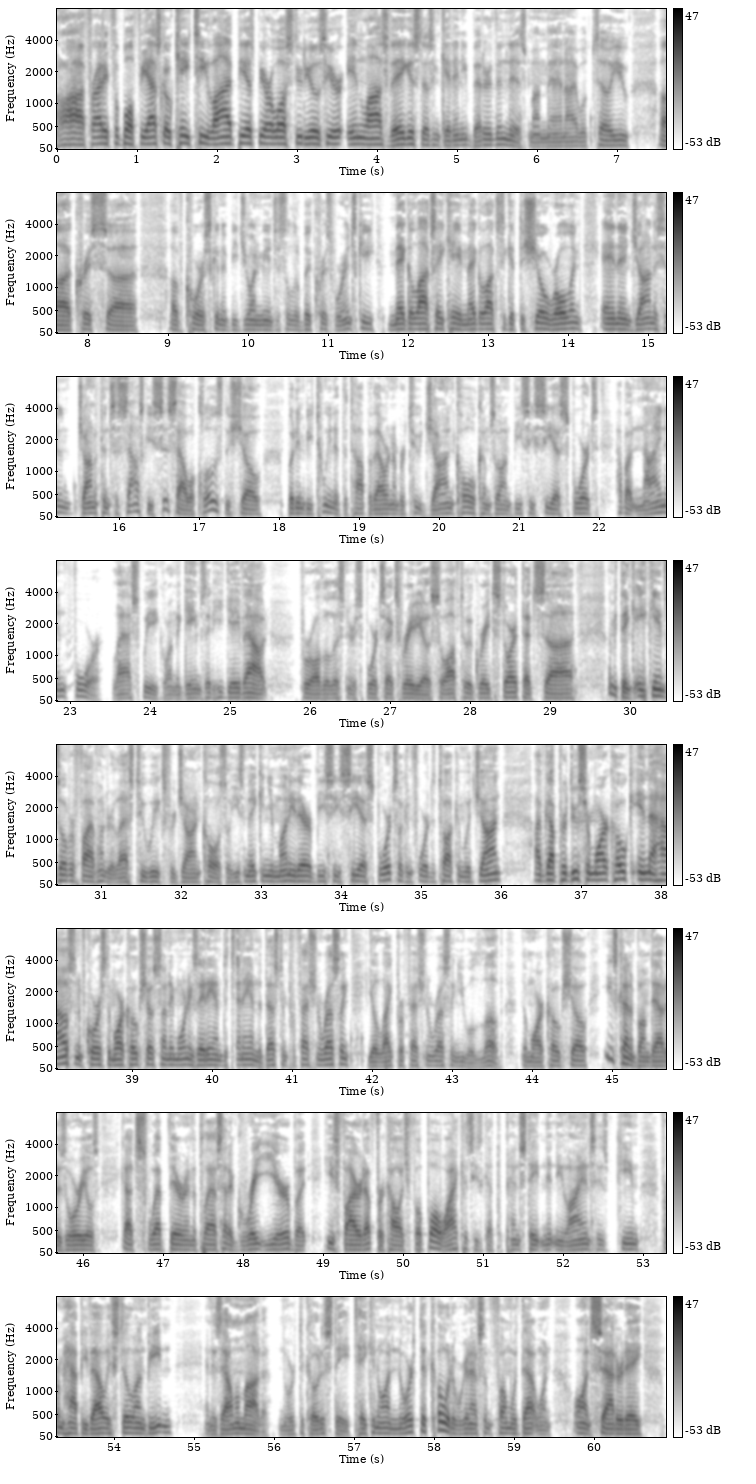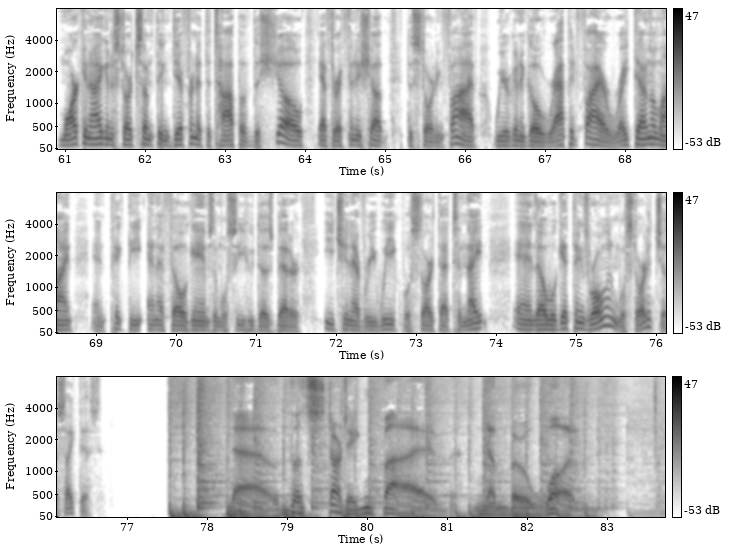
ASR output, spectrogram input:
Ah, Friday football fiasco. KT live, PSBR Law Studios here in Las Vegas. Doesn't get any better than this, my man. I will tell you, uh, Chris, uh, of course, going to be joining me in just a little bit. Chris Werynski, Megalocks, aka Megalocks, to get the show rolling, and then Jonathan Jonathan Sosowski, Cisow will close the show. But in between, at the top of hour number two, Jon Cole comes on BCCS Sports. How about nine and four last week on the games that he gave out for all the listeners, SportsX Radio. So off to a great start. That's uh, let me think, eight games over 500 last two weeks for Jon Cole. So he's making you money there at BCCS Sports. Looking forward to talking with Jon. I've got producer Mark Hoke in the house, and of course the Mark Hoke Show Sunday mornings 8 a.m. to 10 a.m. The best in professional wrestling. You'll like professional wrestling. You will love the Mark Hoke Show. He's kind of bummed out. His Orioles got swept there in the playoffs. Had a great year, but he's fired up for college football. Why? Because he's got the Penn State Nittany Lions, his team from Happy Valley, still unbeaten and his alma mater, North Dakota State, taking on North Dakota. We're going to have some fun with that one on Saturday. Mark and I are going to start something different at the top of the show after I finish up the starting five. We are going to go rapid fire right down the line and pick the NFL games, and we'll see who does better each and every week. We'll start that tonight, and uh, we'll get things rolling. We'll start it just like this. Now, the starting five. Number one.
